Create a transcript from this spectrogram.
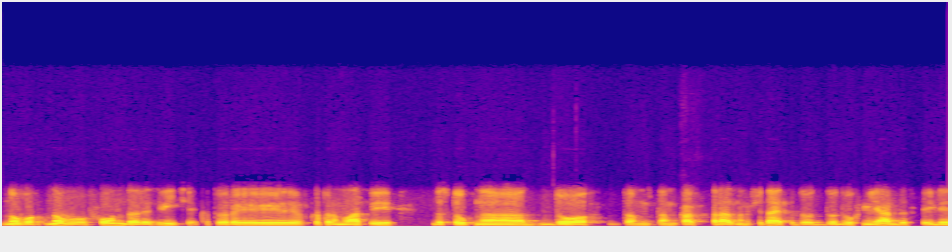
нового, нового фонда развития, который, в котором Латвии доступно до, там, там как по-разному считается, до, до 2 миллиардов или,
